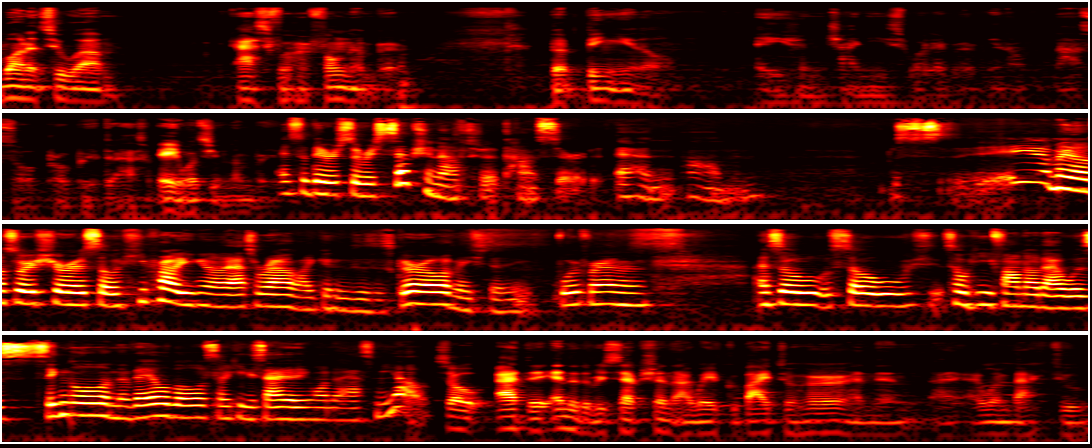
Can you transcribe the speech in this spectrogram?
wanted to um, ask for her phone number, but being you know Asian, Chinese, whatever, you know, not so appropriate to ask. Hey, what's your number? And so there was a reception after the concert, and um, I mean, long story short, so he probably you know asked around like who's this girl? I mean, she's a boyfriend, and so so so he found out I was single and available, so he decided he wanted to ask me out. So at the end of the reception, I waved goodbye to her, and then I, I went back to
